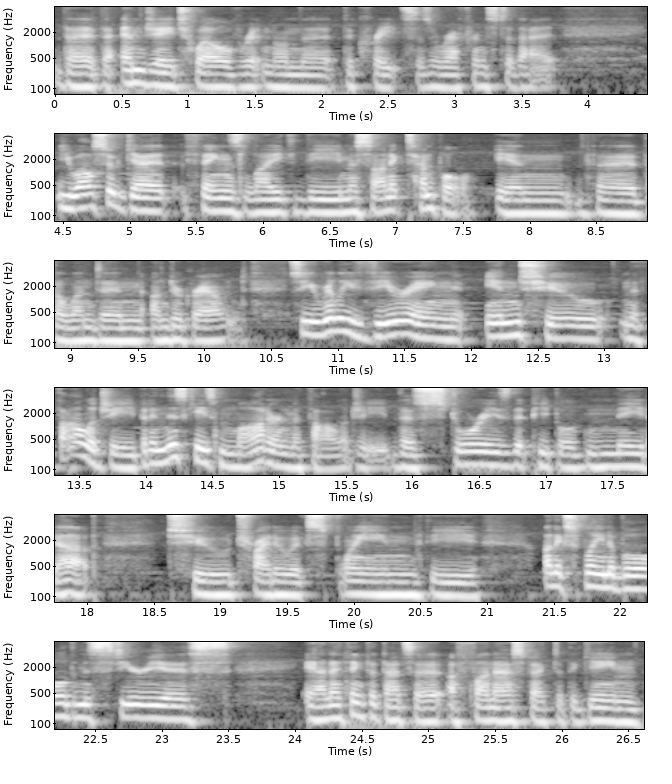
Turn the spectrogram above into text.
the, the MJ12 written on the, the crates is a reference to that. You also get things like the Masonic Temple in the, the London Underground. So you're really veering into mythology, but in this case, modern mythology, the stories that people have made up to try to explain the unexplainable, the mysterious. And I think that that's a, a fun aspect of the game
